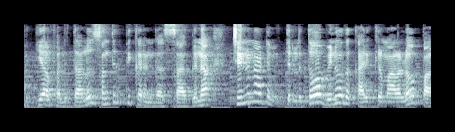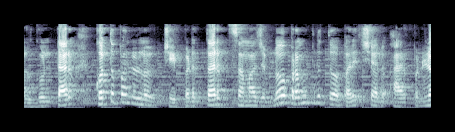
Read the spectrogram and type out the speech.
విద్యా ఫలితాలు సంతృప్తికరంగా సాగున చిన్ననాటి మిత్రులతో వినోద కార్యక్రమాలలో పాల్గొంటారు. కొత్త పనులను చేపడతారు. సమాజంలో ప్రముఖులతో పరిచయాలు ఏర్పడిన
